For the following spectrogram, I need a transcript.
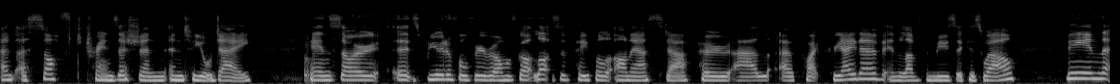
a soft transition into your day and so it's beautiful for everyone. We've got lots of people on our staff who are, are quite creative and love the music as well. Then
